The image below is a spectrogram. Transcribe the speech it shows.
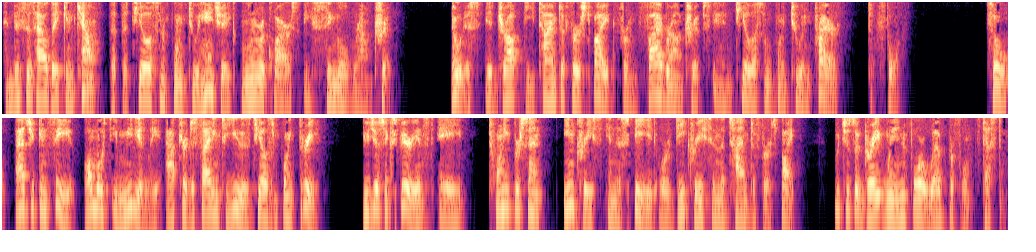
And this is how they can count that the TLS 1.2 handshake only requires a single round trip. Notice it dropped the time to first byte from 5 round trips in TLS 1.2 and prior to 4. So as you can see, almost immediately after deciding to use TLS 1.3, you just experienced a 20% increase in the speed or decrease in the time to first byte, which is a great win for web performance testing.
